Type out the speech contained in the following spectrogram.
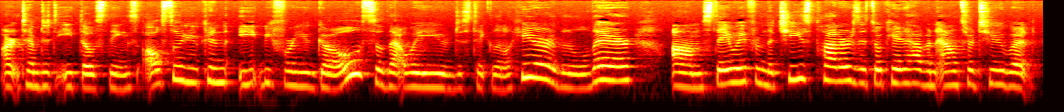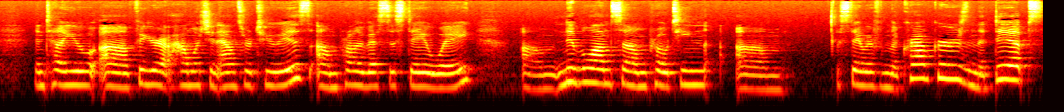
aren't tempted to eat those things. Also, you can eat before you go, so that way you just take a little here, a little there. Um, stay away from the cheese platters. It's okay to have an ounce or two, but until you uh, figure out how much an ounce or two is, um, probably best to stay away. Um, nibble on some protein. Um, stay away from the crackers and the dips.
